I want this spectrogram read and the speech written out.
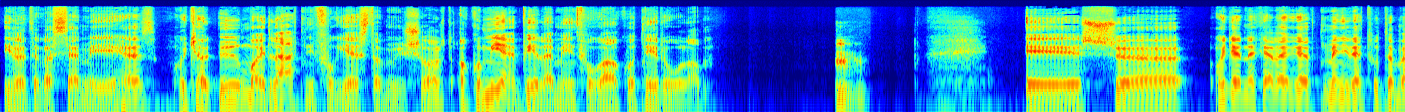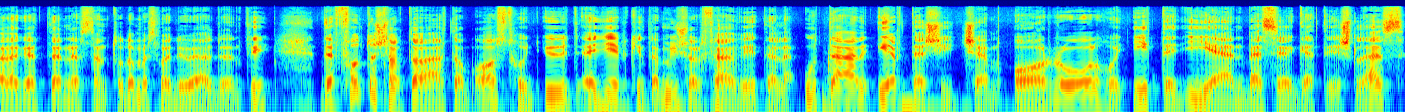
illetve a személyéhez, hogyha ő majd látni fogja ezt a műsort, akkor milyen véleményt fog alkotni rólam. Uh. -huh. És hogy ennek eleget, mennyire tudtam eleget tenni, ezt nem tudom, ezt majd ő eldönti. De fontosnak találtam azt, hogy őt egyébként a műsor felvétele után értesítsem arról, hogy itt egy ilyen beszélgetés lesz,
